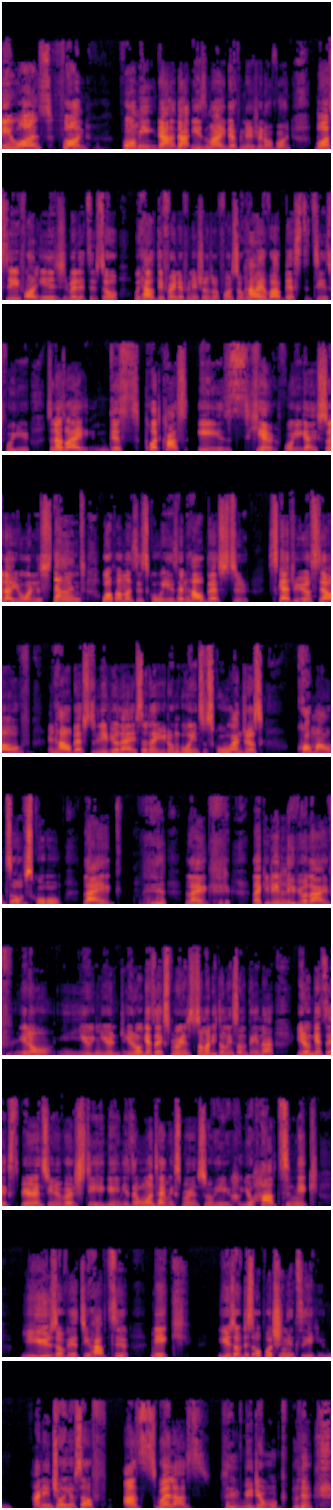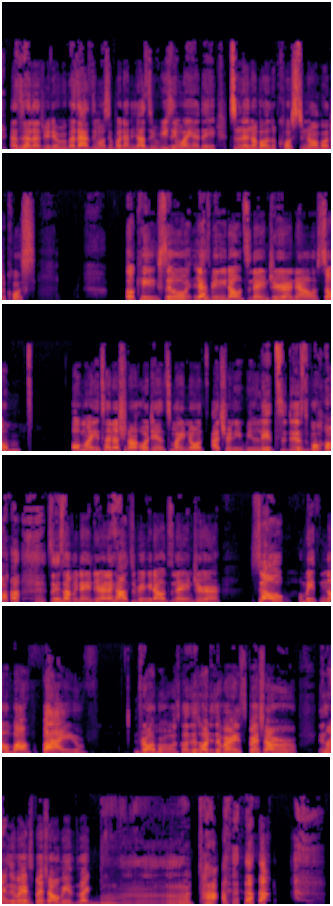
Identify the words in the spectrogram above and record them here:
it was fun for me. That that is my definition of fun. But see, fun is relative. So we have different definitions of fun. So however best it is for you. So that's why this podcast is here for you guys. So that you understand what pharmacy school is and how best to schedule yourself and how best to live your life so that you don't go into school and just come out of school like like like you didn't live your life. You know, you you you don't get to experience. Somebody told me something that you don't get to experience university again. It's a one time experience. So you you have to make use of it. You have to make use of this opportunity and enjoy yourself as well as video book as well as video book because that's the most important that's the reason why you're there to learn about the course to know about the course okay so let's bring it down to nigeria now. Some of my international audience might not actually relate to this but since i'm in nigeria i have to bring it down to nigeria. So myth number five drum rolls because this one is a very special this one is a very special myth like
